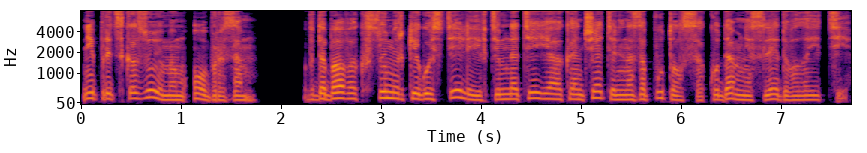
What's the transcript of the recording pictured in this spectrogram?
непредсказуемым образом. Вдобавок, сумерки густели, и в темноте я окончательно запутался, куда мне следовало идти.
